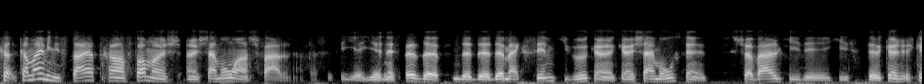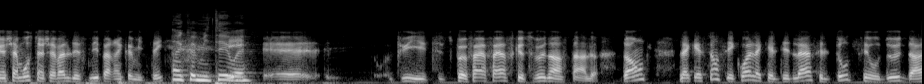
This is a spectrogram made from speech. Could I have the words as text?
co- comment un ministère transforme un, ch- un chameau en cheval? Parce que, il y, a- il y a une espèce de, de, de, de maxime qui veut qu'un chameau, c'est un cheval qui qui qu'un chameau, c'est un cheval dessiné par un comité. Un comité, ouais. euh, puis tu, tu peux faire faire ce que tu veux dans ce temps-là. Donc, la question, c'est quoi la qualité de l'air? C'est le taux de CO2 dans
